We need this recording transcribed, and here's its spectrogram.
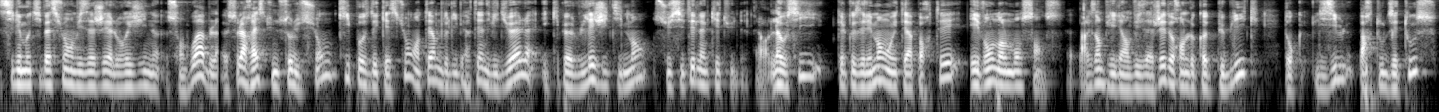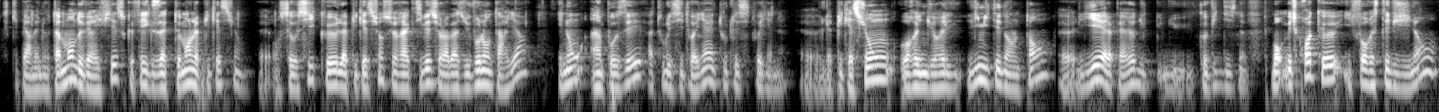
si les motivations envisagées à l'origine sont louables, cela reste une solution qui pose des questions en termes de liberté individuelle et qui peuvent légitimement susciter de l'inquiétude. Alors là aussi, quelques éléments ont été apportés et vont dans le bon sens. Par exemple, il est envisagé de rendre le code public, donc lisible par toutes et tous, ce qui permet notamment de vérifier ce que fait exactement l'application. Euh, on sait aussi que l'application serait activée sur la base du volontariat et non imposée à tous les citoyens et toutes les citoyennes. Euh, l'application aurait une durée limitée dans le temps euh, liée à la période du, du Covid-19. Bon, mais je crois qu'il faut rester vigilant.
